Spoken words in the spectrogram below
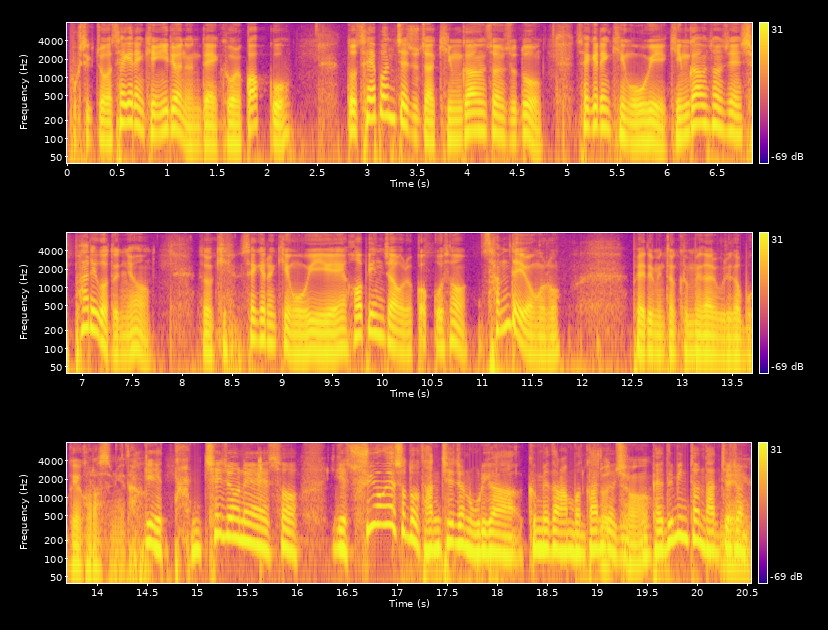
복식조가 세계 랭킹 1위였는데 그걸 꺾고 또 세 번째 주자 김가은 선수도 세계 랭킹 5위. 김가은 선수는 18위거든요. 그래서 기- 세계 랭킹 5위의 허빙자오를 꺾고서 3대 0으로 배드민턴 금메달 을 우리가 목에 걸었습니다. 이게 단체전에서 이게 수영에서도 단체전 우리가 금메달 한번딴 적이 그렇죠. 있고 배드민턴 단체전 네,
